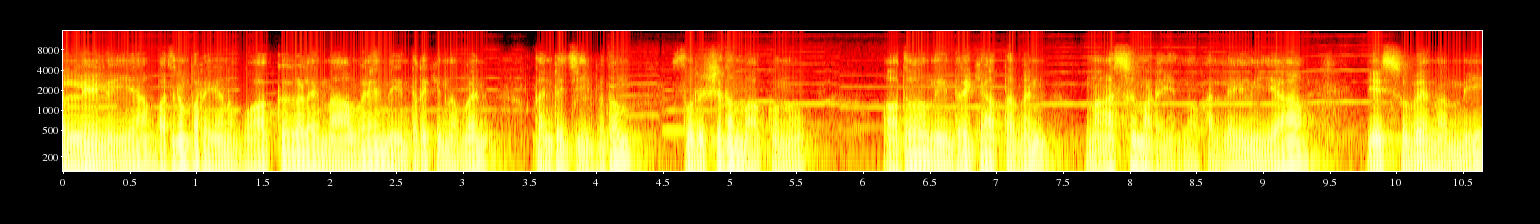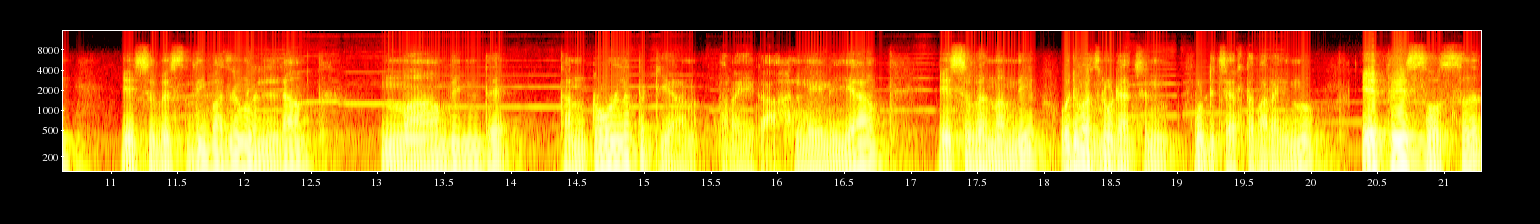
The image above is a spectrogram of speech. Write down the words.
ഹല്ലേലൂയ. വചനം പറയാണ് വാക്കുകളെ നാവിനെ നിയന്ത്രിക്കുന്നവൻ തന്റെ ജീവിതം സുരക്ഷിതമാക്കുന്നു. അത് നിയന്ത്രിക്കാത്തവൻ നാശമടയുന്നു. ഹല്ലേലൂയ. യേശുവെ നന്ദി. യേശുവെ സ്തുതി. വചനങ്ങളെല്ലാം നാവിന്റെ കൺട്രോളിനെ പറ്റിയാണ് പറയുക. ഹല്ലേലൂയ. യേശുവെ നന്ദി. ഒരു വചനോടെ അച്ഛൻ കൂട്ടിച്ചേർത്ത് പറയുന്നു. എഫേസോസ്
